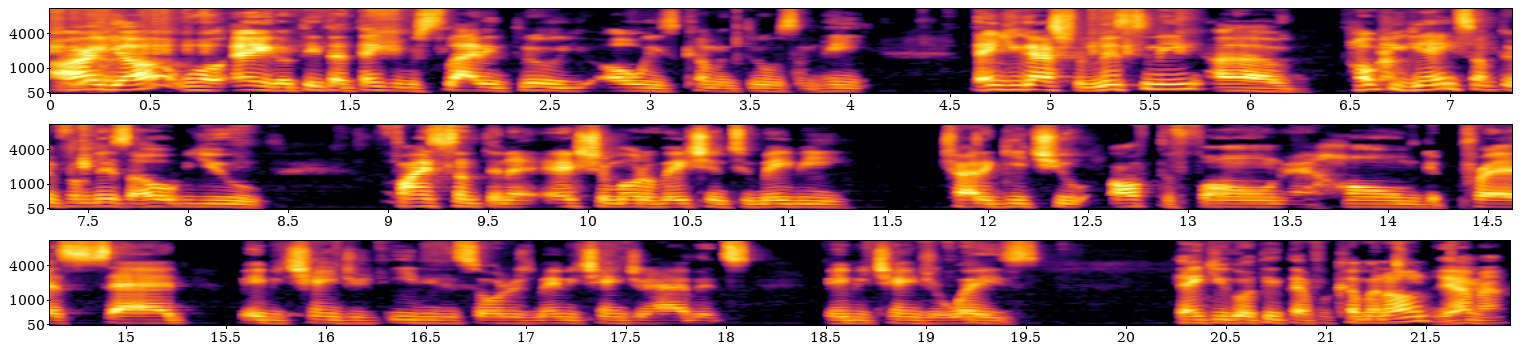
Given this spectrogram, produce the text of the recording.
All right, y'all. Well, hey, Gotita, thank you for sliding through. You always coming through with some heat. Thank you guys for listening. Uh, hope you gained something from this. I hope you find something, an extra motivation to maybe try to get you off the phone at home, depressed, sad, maybe change your eating disorders, maybe change your habits, maybe change your ways. Thank you, Gotita, for coming on. yeah, man.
